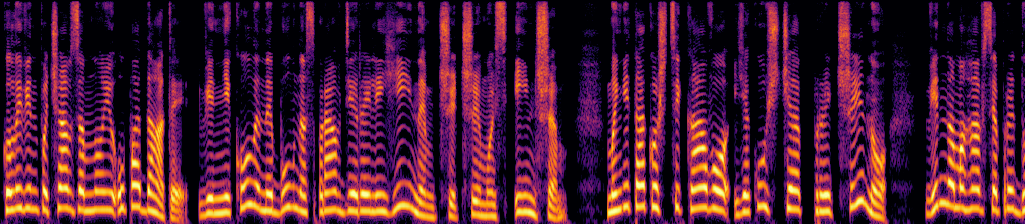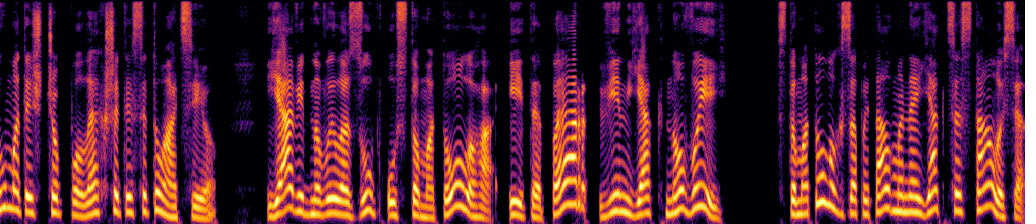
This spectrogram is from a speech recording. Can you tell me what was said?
Коли він почав за мною упадати, він ніколи не був насправді релігійним чи чимось іншим. Мені також цікаво, яку ще причину він намагався придумати, щоб полегшити ситуацію. Я відновила зуб у стоматолога, і тепер він як новий. Стоматолог запитав мене, як це сталося,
